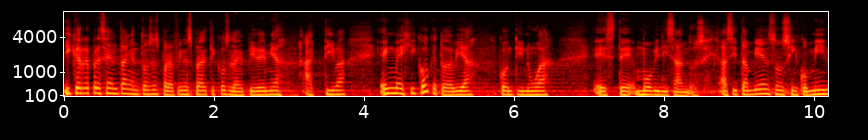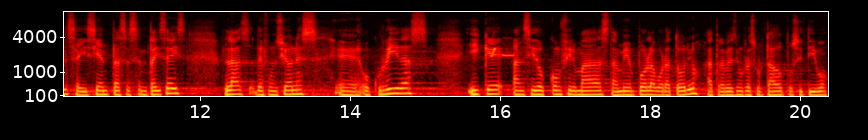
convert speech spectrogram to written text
y que representan entonces para fines prácticos la epidemia activa en México, que todavía continúa este, movilizándose. Así también son 5.666 las defunciones eh, ocurridas y que han sido confirmadas también por laboratorio a través de un resultado positivo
